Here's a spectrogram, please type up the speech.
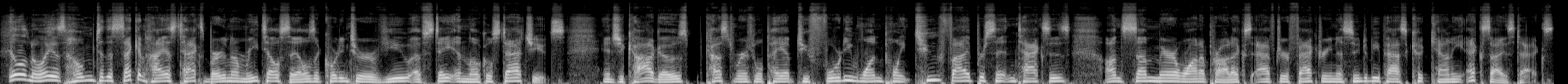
Illinois is home to the second highest tax burden on retail sales, according to a review of state and local statutes. In Chicago's, customers will pay up to 41.25% in taxes on some marijuana products after factoring a soon to be passed Cook County excise tax.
